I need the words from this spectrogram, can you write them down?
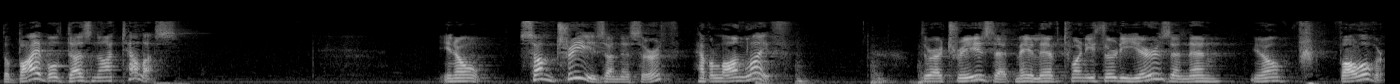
The Bible does not tell us. You know, some trees on this earth have a long life. There are trees that may live 20, 30 years and then, you know, fall over.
